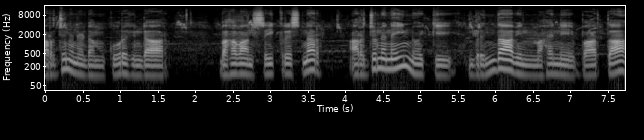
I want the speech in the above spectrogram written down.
அர்ஜுனனிடம் கூறுகின்றார். பகவான் ஸ்ரீகிருஷ்ணர் அர்ஜுனனை நோக்கி பிருந்தாவின் மகனே பார்த்தா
